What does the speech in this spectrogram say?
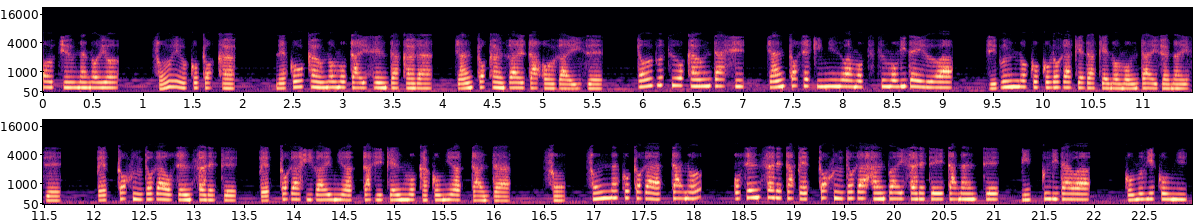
討中なのよ。そういうことか。猫を飼うのも大変だから、ちゃんと考えた方がいいぜ。動物を飼うんだし、ちゃんと責任は持つつもりでいるわ。自分の心がけだけの問題じゃないぜ。ペットフードが汚染されて、ペットが被害に遭った事件も過去にあったんだ。そ、そんなことがあったの？汚染されたペットフードが販売されていたなんて、びっくりだわ。小麦粉に、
